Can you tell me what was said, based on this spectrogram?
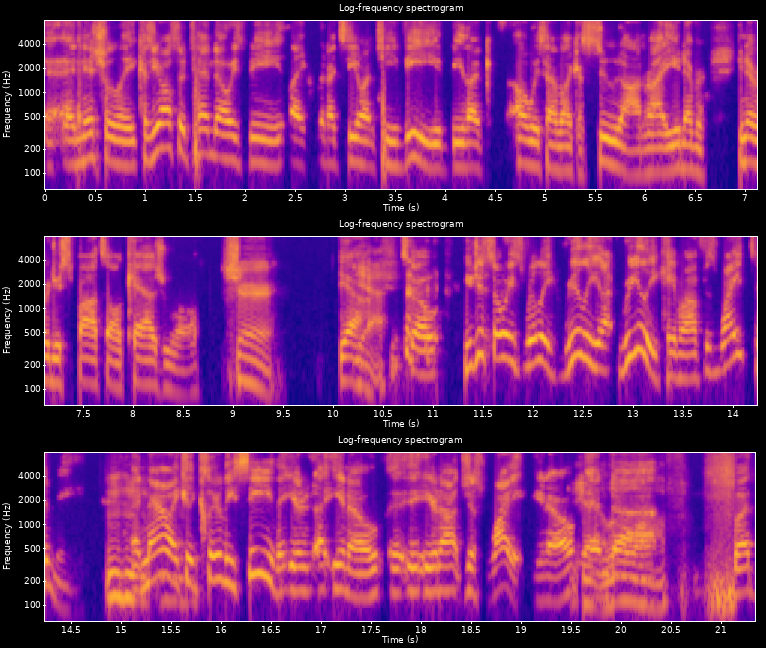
initially because you also tend to always be like when I'd see you on TV, you'd be like always have like a suit on, right? You never you never do spots all casual. Sure. Yeah. yeah. so you just always really, really, uh, really came off as white to me. Mm-hmm. And now I could clearly see that you're, uh, you know, uh, you're not just white, you know. Yeah, and uh, but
